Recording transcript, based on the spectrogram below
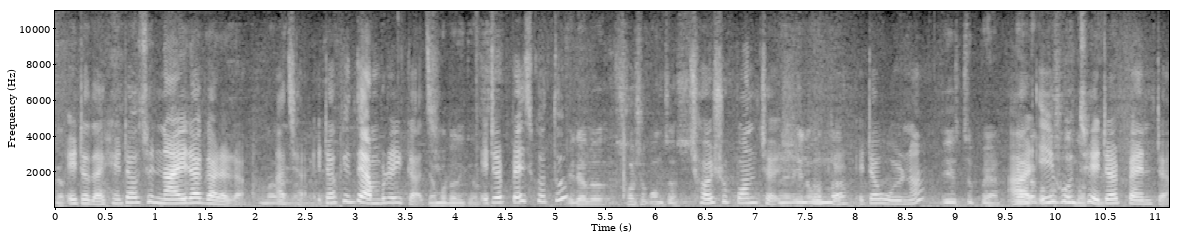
কাট এটা দেখেন এটা হচ্ছে নাইরা গারারা। আচ্ছা এটাও কিন্তু এমব্রয়ডারি কাজ। এমব্রয়ডারি কাজ। এটার প্রাইস কত? এটা হলো ছয়শো পঞ্চাশ। ছয়শো পঞ্চাশ। হ্যাঁ, এই হলো ওকে। এটা ওড়না। এই হচ্ছে প্যান্ট। আর এই হচ্ছে এটার প্যান্টটা।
